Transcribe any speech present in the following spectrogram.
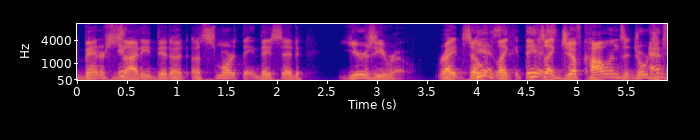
Banner Society did a, a smart thing. They said year zero, right? So Yes, like things yes. like Geoff Collins at Georgia Tech,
